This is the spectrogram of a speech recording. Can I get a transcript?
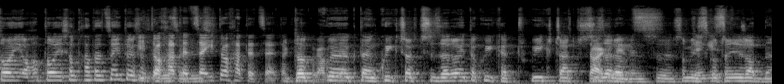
to, to jest od HTC i to jest I od to HTC. HTC, i to HTC, tak To naprawdę. ten Quick Charge 3.0 i to Quick, Quick Charge 3.0, Tak, więc, więc w sumie dzięki- zaskoczenie żadne.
